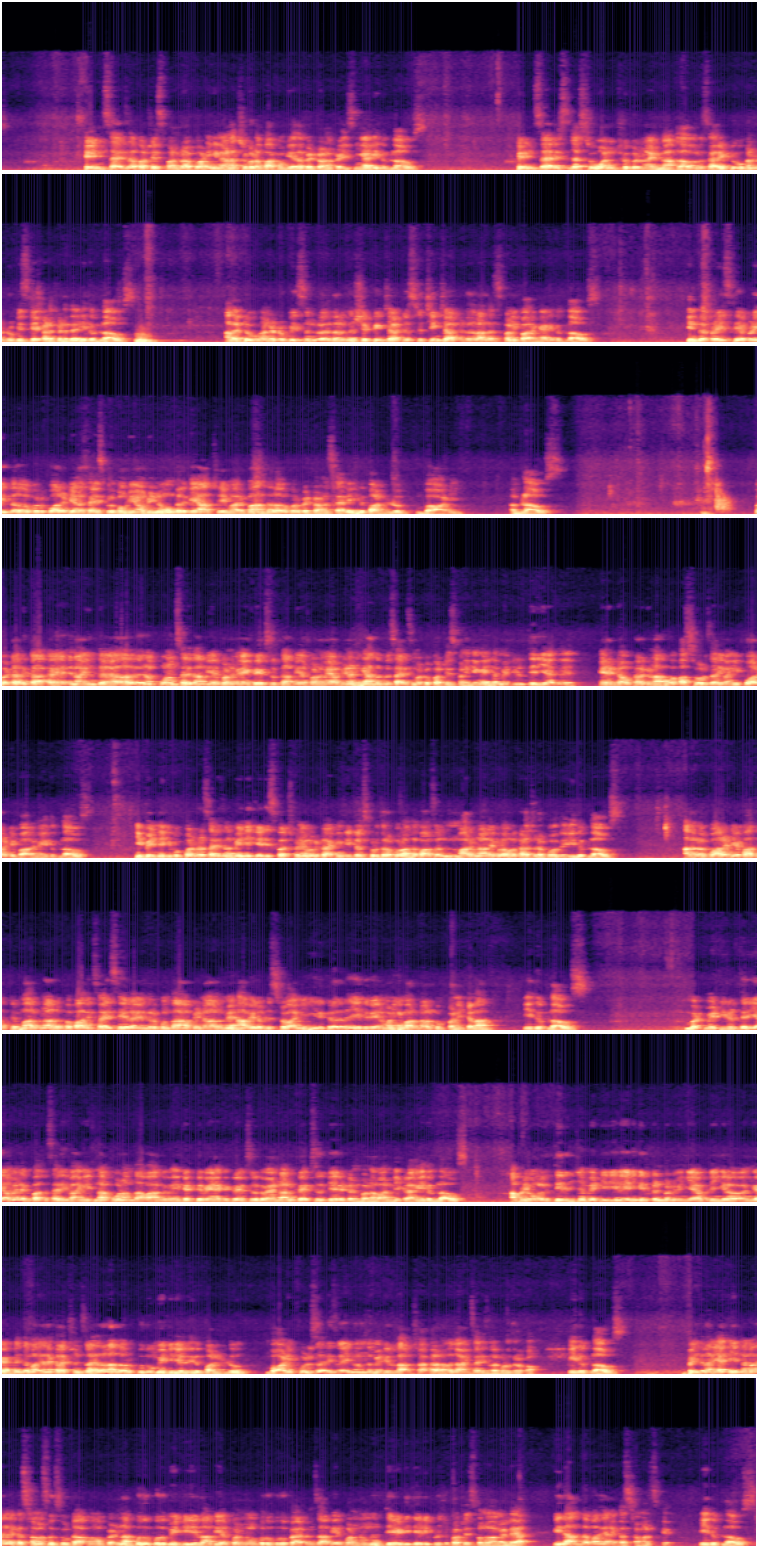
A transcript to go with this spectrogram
டென் சாரீஸாக பர்ச்சேஸ் பண்ணுறப்போ நீங்கள் நினச்சி கூட பார்க்க முடியாத பெட்டரான ப்ரைஸுங்க இது blouse ten saris just one triple nine தான். அதாவது ஒரு சாரி டூ ஹண்ட்ரட் ருபீஸ்க்கே கிடச்சிடுது இது பிளவுஸ் அந்த டூ ஹண்ட்ரட் ருபீஸ்ன்றதுல இருந்து ஷிப்பிங் சார்ஜஸ் ஸ்டிச்சிங் சார்ஜ் இதெல்லாம் லெஸ் பண்ணி பாருங்க. இது பிளவுஸ் இந்த ப்ரைஸ்க்கு எப்படி இந்த அளவுக்கு ஒரு குவாலிட்டியான சைஸ் கொடுக்க முடியும் அப்படின்னு உங்களுக்கே ஆச்சரியமா இருக்கும். அந்த அளவுக்கு ஒரு பெட்டரான சாரி இது பல்லு பாடி பிளவுஸ் பட் அதுக்காக நான் இந்த அதாவது நான் பூனம் சாரி தான் வியர் பண்ணுவேன் கிரேப் தான் வியர் பண்ணுவேன் அப்படின்னா நீங்க அந்த மாதிரி சாரீஸ் மட்டும் பர்ச்சேஸ் பண்ணிக்கோங்க. இல்ல மெட்டீரியல் தெரியாது. எனக்கு டவுட்டாக இருக்குன்னா உங்கள் ஃபர்ஸ்ட் ஒரு சாரி வாங்கி குவாலிட்டி பாருங்க. இது பிளவுஸ் இப்போ இன்னைக்கு புக் பண்ணுற சாரீஸ் நம்ம இன்னைக்கே டிஸ்பேச் பண்ணி உங்களுக்கு ட்ராக்கிங் டீட்டெயில்ஸ் கொடுத்துட போகிறோம் அந்த பார்சல் மறுநாளே கூட உங்களுக்கு கிடச்சிட போகுது. இது பிளவுஸ் அதோட குவாலிட்டியை பார்த்துட்டு மறுநாள் இப்போ பாதி சாரி சேல் ஆகியிருந்திருக்கும் தான் அப்படின்னாலுமே அவைலபிள் லிஸ்ட் வாங்கி இருக்கிறதுல எது வேணுமோ நீங்கள் மறுநாள் புக் பண்ணிக்கலாம். இது பிளவுஸ் பட் மெட்டீரியல் தெரியாமல் எனக்கு பத்து சாரி வாங்கிட்டு நான் பூனம் தான் வாங்குவேன் கெட்டுவேன் எனக்கு கிரேப்ஸுக்கு வேண்டாம்னு கிரேப்ஸுக்கே ரிட்டர்ன் பண்ணவான்னு கேட்குறாங்க இது பிளவுஸ் அப்படி உங்களுக்கு தெரிஞ்ச மெட்டீரியலே நீங்க ரிட்டர்ன் பண்ணுவீங்க அப்படிங்கிறவங்க இந்த மாதிரியான கலெக்ஷன்ஸ்லாம் இதெல்லாம் நல்ல ஒரு புது மெட்டீரியல் இது பல்லு பாடி ஃபுல் சாரீஸ்ல இன்னும் இந்த மெட்டீரியல் லான்ச் ஆகல. நம்ம ஜாயின் சாரீஸ்ல கொடுத்துருக்கோம். இது பிளவுஸ் இப்போ இதெல்லாம் எ- என்ன மாதிரியான கஸ்டமர்ஸ்க்கு சூட் ஆகும் அப்படின்னா புது புது மெட்டீரியலாக வியர் பண்ணணும் புது புது பேட்டர்ன்ஸாக வியர் பண்ணணும்னு தேடி தேடி பிடிச்சி பர்ச்சேஸ் பண்ணுவாங்க இல்லையா? இது அந்த மாதிரியான கஸ்டமர்ஸ்க்கு இது பிளவுஸ்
